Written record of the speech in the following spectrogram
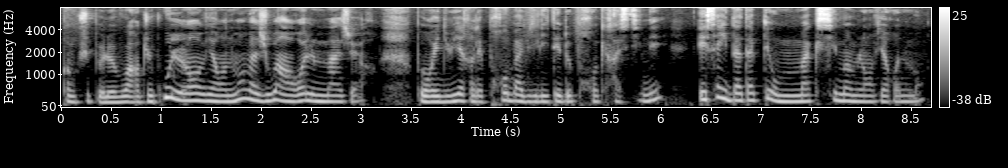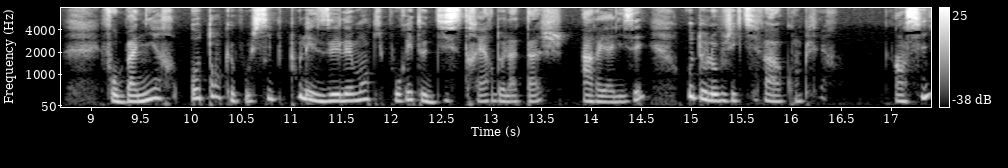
Comme tu peux le voir, du coup, l'environnement va jouer un rôle majeur pour réduire les probabilités de procrastiner essaye d'adapter au maximum l'environnement. Il faut bannir autant que possible tous les éléments qui pourraient te distraire de la tâche à réaliser ou de l'objectif à accomplir. Ainsi,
